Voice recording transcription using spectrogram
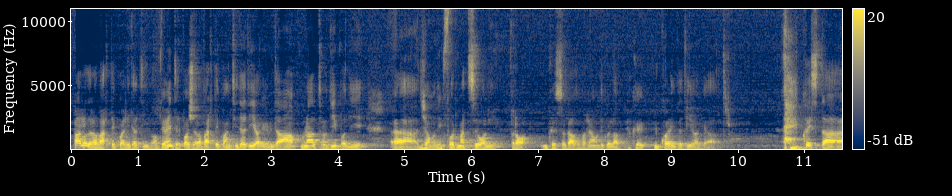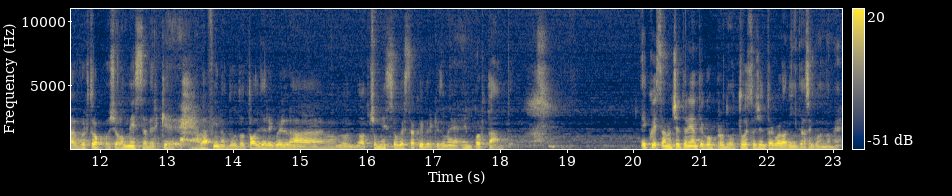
Parlo della parte qualitativa, ovviamente poi c'è la parte quantitativa che vi dà un altro tipo di, eh, diciamo, di informazioni, però in questo caso parliamo di quella più, che, più qualitativa che altro. Eh, questa purtroppo ce l'ho messa perché alla fine ho dovuto togliere quella, ci ho messo questa qui perché secondo me è importante. E questa non c'entra niente col prodotto, questa c'entra con la vita, secondo me.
